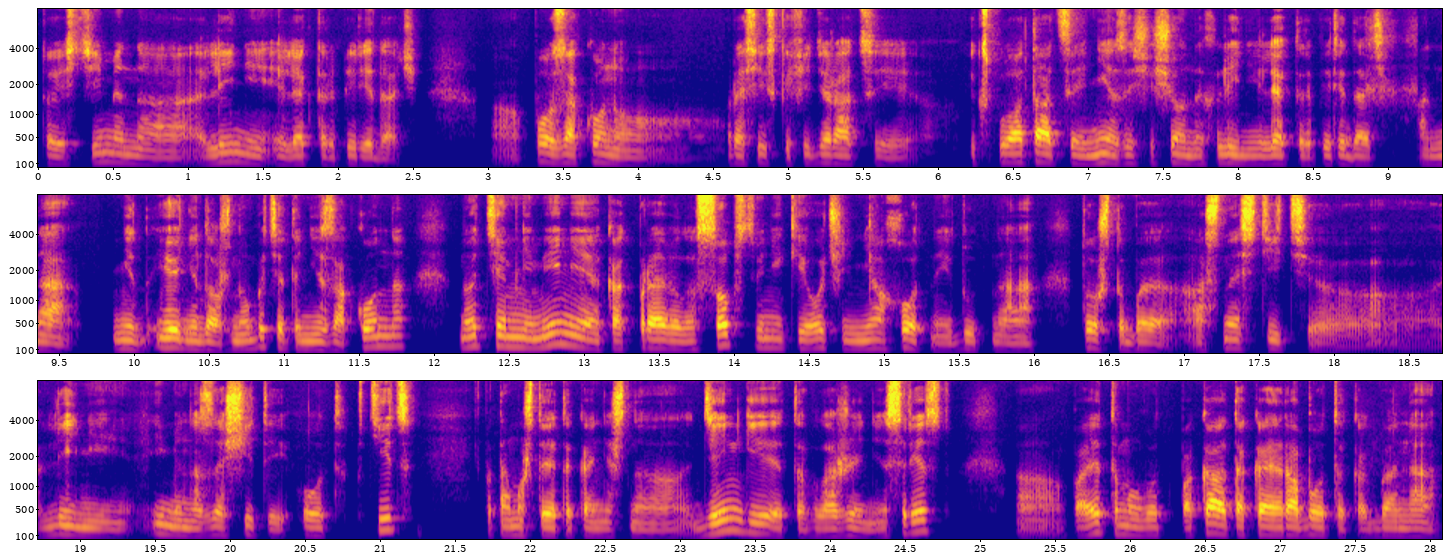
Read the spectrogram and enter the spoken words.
то есть именно линии электропередач. А, по закону Российской Федерации эксплуатация незащищенных линий электропередач, она ее не должно быть, это незаконно, но тем не менее, как правило, собственники очень неохотно идут на то, чтобы оснастить э, линии именно защитой от птиц, потому что это, конечно, деньги, это вложение средств, э, поэтому вот пока такая работа, как бы она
